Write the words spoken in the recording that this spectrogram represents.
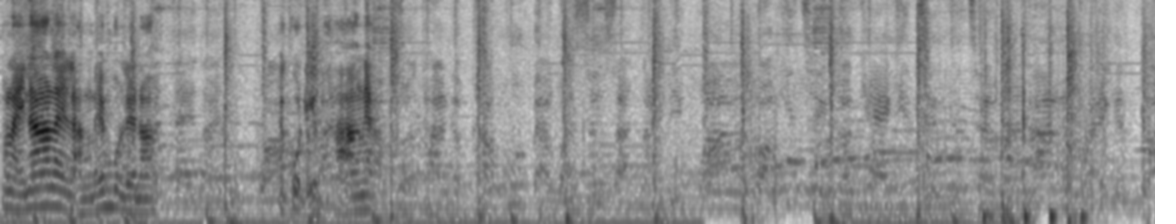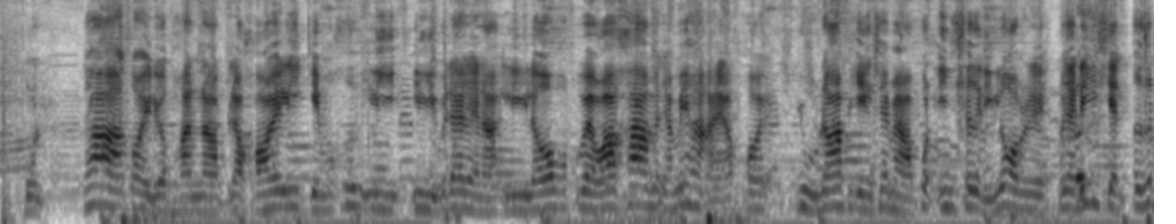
มาไหลหน้าไหลหลังได้หมดเลยนะเนี่ยกด F ค้างเนี่ยหมด ถ้าต่อยเดือพันนับแล้วเขาให้รีเกมก็คือรีรีไปได้เลยนะรีแล้วแบบว่าค่ามันจะไม่หายครับพออยู่หน้าพีเองใช่ไหมครับกดอินเสิร์ตอีกรอบเลยมันจะได้ยินเสียงตืด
